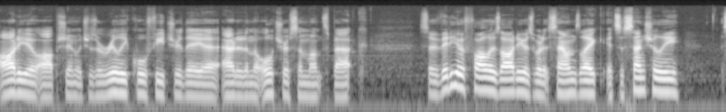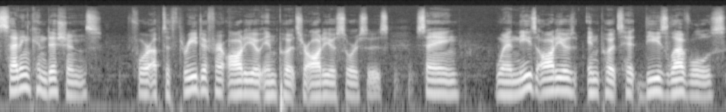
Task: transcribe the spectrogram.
audio option, which is a really cool feature they uh, added in the Ultra some months back. So video follows audio is what it sounds like. It's essentially setting conditions for up to three different audio inputs or audio sources, saying when these audio inputs hit these levels,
